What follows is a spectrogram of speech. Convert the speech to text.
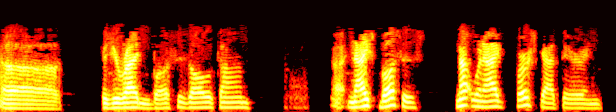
uh, cause you're riding buses all the time. Uh, nice buses, not when I first got there in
